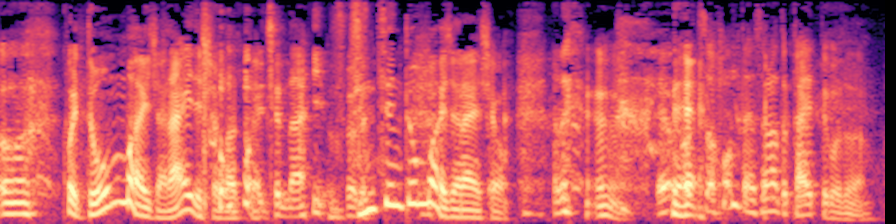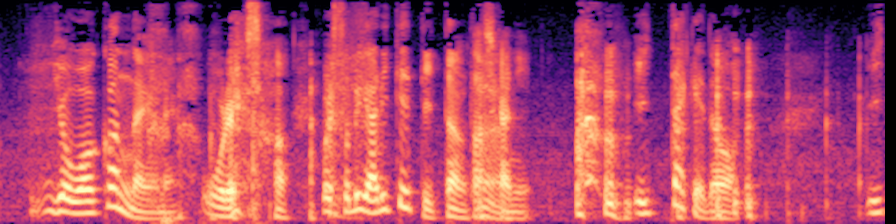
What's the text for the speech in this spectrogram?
うん。これドンマイじゃないでしょだっドンマイてじゃないよそれ。全然ドンマイじゃないでしょ。あれ？うん。えそう本体その後帰ってことなの？いやわかんないよね。俺さ俺それやりてって言ったの確かに、言ったけど言っ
